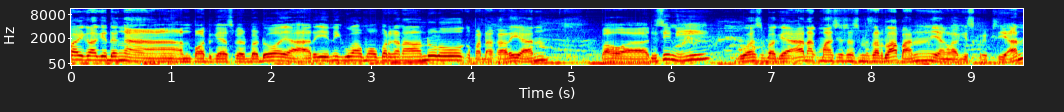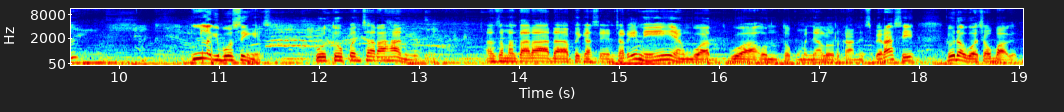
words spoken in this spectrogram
balik lagi dengan podcast Berbado ya. Hari ini gua mau perkenalan dulu kepada kalian bahwa di sini gua sebagai anak mahasiswa semester 8 yang lagi skripsian ini lagi pusing guys. Butuh pencerahan gitu. Dan sementara ada aplikasi Anchor ini yang buat gua untuk menyalurkan inspirasi, ya udah gua coba gitu.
